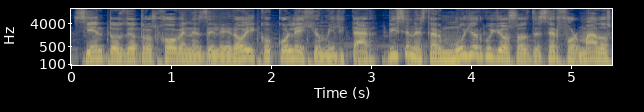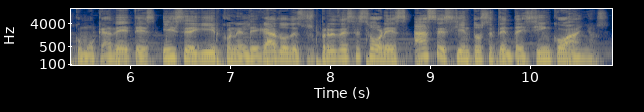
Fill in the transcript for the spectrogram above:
cientos de otros jóvenes del heroico colegio militar dicen estar muy orgullosos de ser formados como cadetes y seguir con el legado de sus predecesores hace 175 años.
